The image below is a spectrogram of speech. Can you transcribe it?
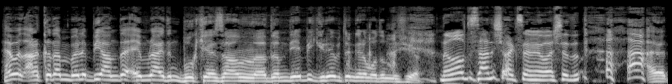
Hemen arkadan böyle bir anda Emre Aydın bu kez anladım diye bir giriyor bütün gün modum düşüyor. Ne oldu sen de şarkı söylemeye başladın? evet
